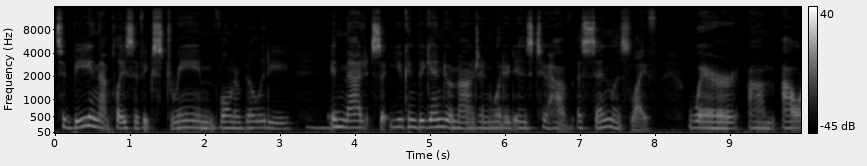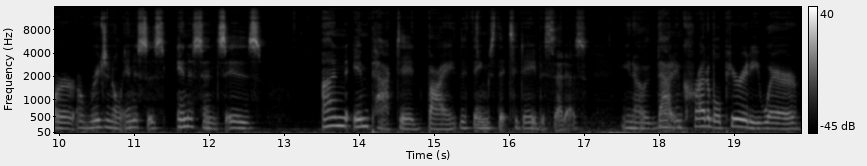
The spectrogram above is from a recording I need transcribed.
to be in that place of extreme vulnerability, imagine so you can begin to imagine what it is to have a sinless life, where um, our original innocence innocence is unimpacted by the things that today beset us. You know that incredible purity where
